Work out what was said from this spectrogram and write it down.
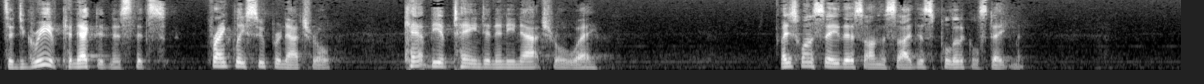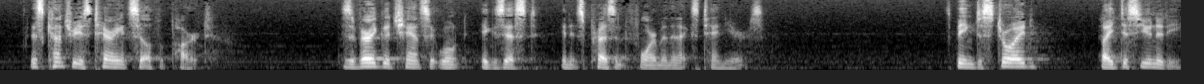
It's a degree of connectedness that's frankly supernatural, can't be obtained in any natural way. I just want to say this on the side this political statement. This country is tearing itself apart. There's a very good chance it won't exist in its present form in the next 10 years. It's being destroyed by disunity.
